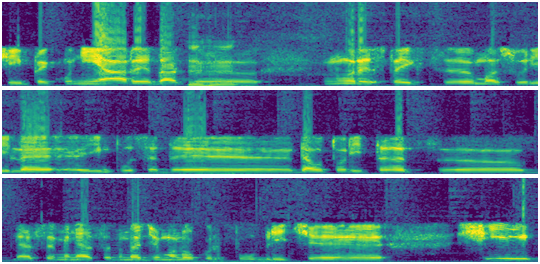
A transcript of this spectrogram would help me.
și pecuniare dacă Mhm. nu respect uh, măsurile impuse de, de autorități, uh, de asemenea să nu mergem în locuri publice și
